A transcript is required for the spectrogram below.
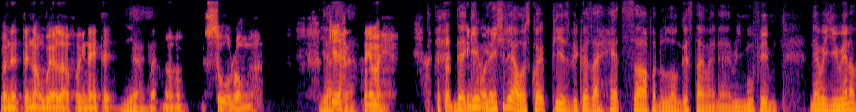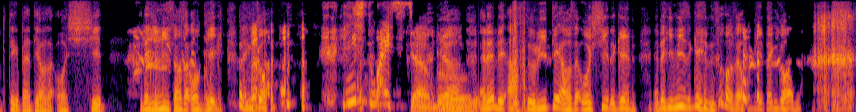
gonna turn out well uh, for United, Yeah, yeah. but no, so wrong. Yeah, okay, fair. never mind. That game about that. initially I was quite pissed because I had Sa for the longest time and then I removed him. Then when he went up to take a penalty, I was like, oh shit. And then he missed. I was like, okay, thank God. He missed twice, yeah, bro. Yeah. And then they asked to retake. I was like, oh shit again. And then he missed again. So I was like, okay, thank God.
